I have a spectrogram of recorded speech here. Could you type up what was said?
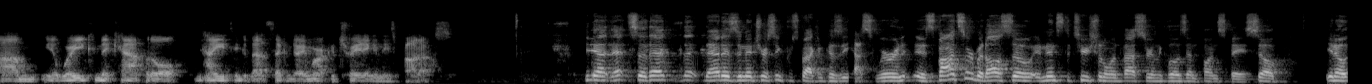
um, you know, where you commit capital and how you think about secondary market trading in these products? Yeah, that, so that, that, that is an interesting perspective because yes, we're a sponsor, but also an institutional investor in the closed-end fund space. So, you know,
